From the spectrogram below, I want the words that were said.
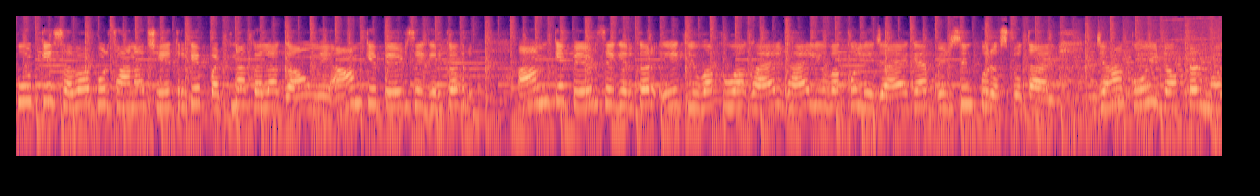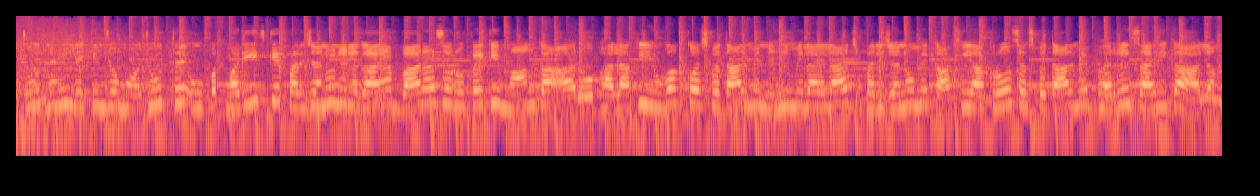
कोट के सभापुर थाना क्षेत्र के पटना कला गाँव में आम के पेड़ से गिरकर आम के पेड़ से गिरकर एक युवक हुआ घायल। घायल युवक को ले जाया गया बिरसिंहपुर अस्पताल जहाँ कोई डॉक्टर मौजूद नहीं लेकिन जो मौजूद थे ऊपर। मरीज़ के परिजनों ने लगाया बारह सौ रुपए की मांग का आरोप। हालाँकि युवक को अस्पताल में नहीं मिला इलाज परिजनों में काफ़ी आक्रोश अस्पताल में भर्रे शाही का आलम।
